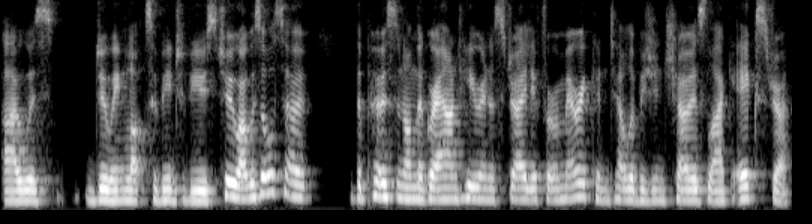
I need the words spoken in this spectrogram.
I was doing lots of interviews too. I was also the person on the ground here in Australia for American television shows like Extra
